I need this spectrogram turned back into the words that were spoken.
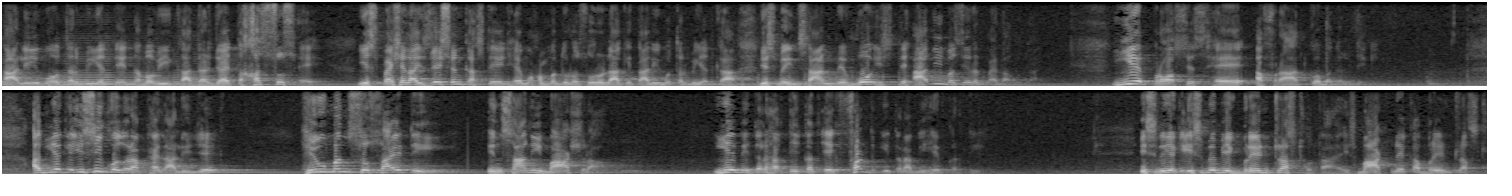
تعلیم و تربیت نبوی کا درجہ تخصص ہے۔ یہ اسپیشلائزیشن کا سٹیج ہے محمد الرسول اللہ کی تعلیم و تربیت کا، جس میں انسان میں وہ اشتہادی بصیرت پیدا ہو جائے یہ پروسیس ہے افراد کو بدلنے کی۔ اب یہ کہ اسی کو ذرا پھیلا لیجیے۔ ہیومن سوسائٹی انسانی معاشرہ یہ بھی در حقیقت ایک فرد کی طرح بیہیو کرتی ہے۔ اس لیے کہ اس میں بھی ایک برین ٹرسٹ ہوتا ہے، اس معاشرے کا برین ٹرسٹ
